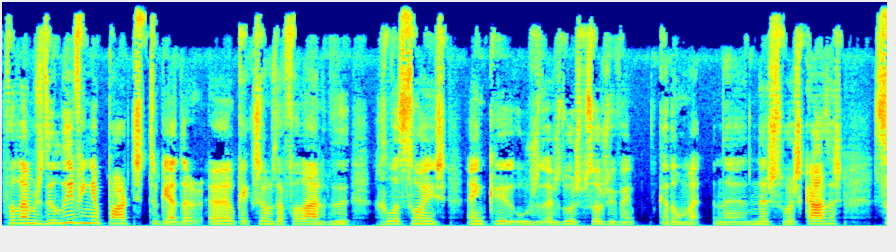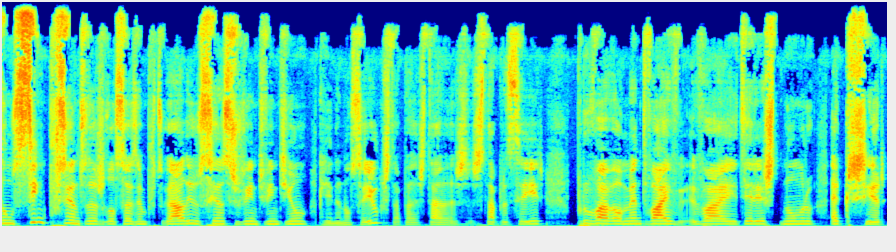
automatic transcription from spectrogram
Falamos de living apart together. Uh, o que é que estamos a falar? De relações em que os, as duas pessoas vivem cada uma na, nas suas casas. São 5% das relações em Portugal e o Census 2021, que ainda não saiu, que está para, está, está para sair, provavelmente vai, vai ter este número a crescer.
